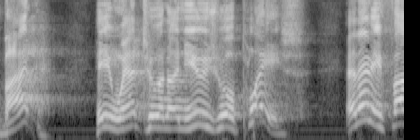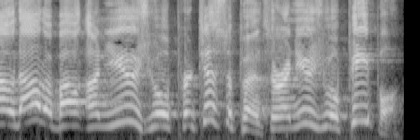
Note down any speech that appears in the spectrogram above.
But he went to an unusual place. And then he found out about unusual participants or unusual people.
